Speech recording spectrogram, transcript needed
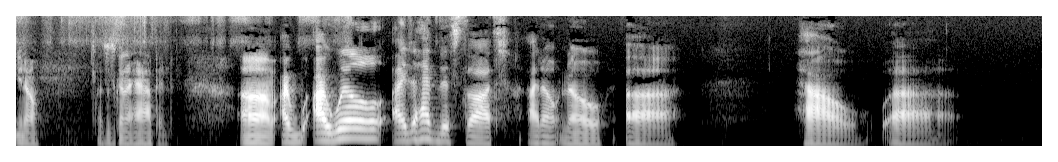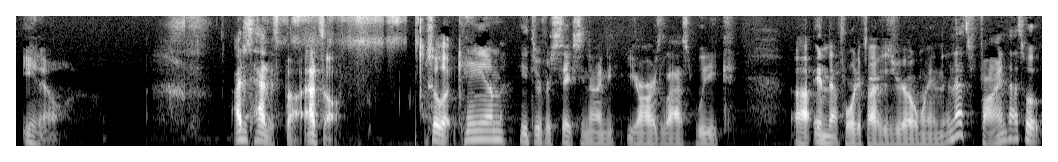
you know that's what's gonna happen. Um, I I will. I had this thought. I don't know uh, how uh, you know. I just had this thought. That's all. So look, Cam he threw for 69 yards last week uh, in that 45-0 win, and that's fine. That's what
